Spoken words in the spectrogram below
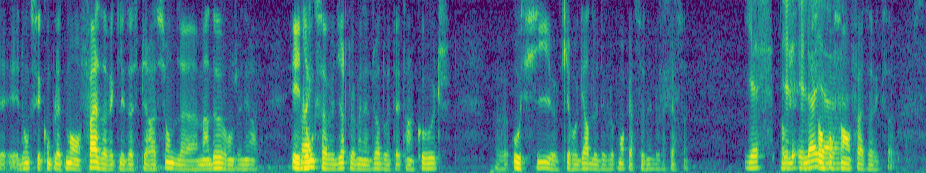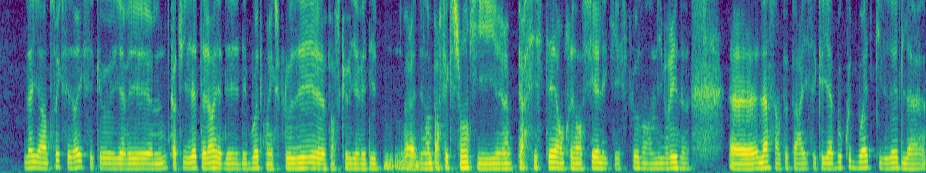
Et, donc c'est complètement en phase avec les aspirations de la main d'œuvre en général. Et donc ça veut dire que le manager doit être un coach, euh, aussi euh, qui regarde le développement personnel de la personne. Yes, et, là, 100% en phase avec ça. Là, il y a un truc, Cédric, c'est qu'il y avait, euh, quand tu disais tout à l'heure, il y a des, boîtes qui ont explosé parce qu'il y avait des, des, imperfections qui persistaient en présentiel et qui explosent en hybride. là, c'est un peu pareil. C'est qu'il y a beaucoup de boîtes qui faisaient de, la,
